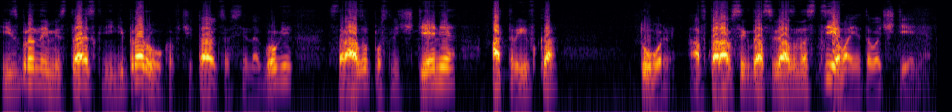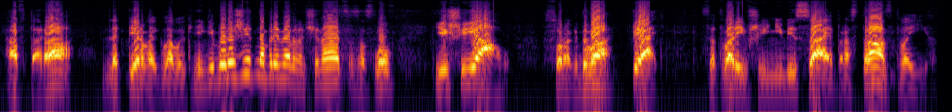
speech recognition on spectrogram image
избранные места из книги пророков читаются в синагоге сразу после чтения отрывка Торы. Автора всегда связана с темой этого чтения. Автора для первой главы книги Берешит, например, начинается со слов Ишияу 42.5, сотворивший небеса и пространство их,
